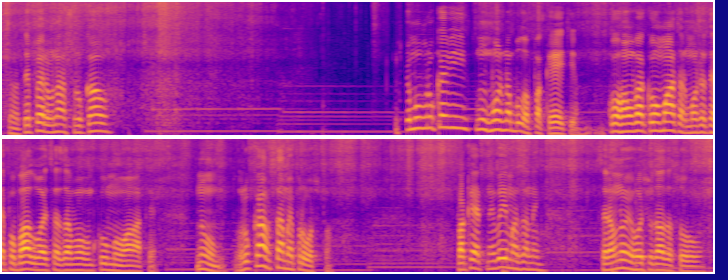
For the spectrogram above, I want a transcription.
Все, тепер в наш рукав. Чому в рукаві? Ну, можна було в пакеті. Кого вакууматор, можете побалуватися завакуумувати. Ну, рукав саме просто. Пакет не вимазаний, все одно його сюди засовував.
